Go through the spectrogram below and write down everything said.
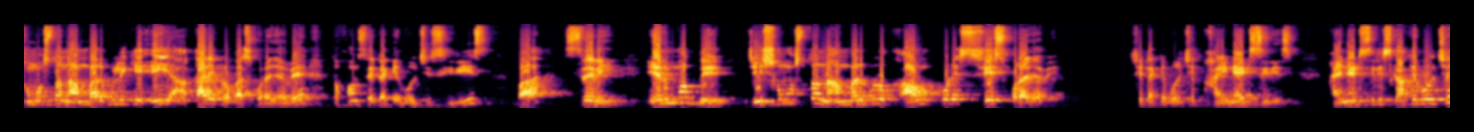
সমস্ত নাম্বারগুলিকে এই আকারে প্রকাশ করা যাবে, তখন সেটাকে বলছি সিরিজ বা শ্রেণি। এর মধ্যে যে সমস্ত নাম্বারগুলো কাউন্ট করে শেষ করা যাবে সেটাকে বলছে ফাইনাইট সিরিজ ফাইনাইট সিরিজ কাকে বলছে?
